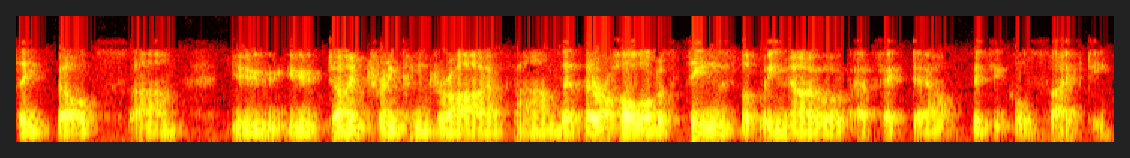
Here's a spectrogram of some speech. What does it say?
seat belts. Um, you, you don't drink and drive, um, that there are a whole lot of things that we know affect our physical safety.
